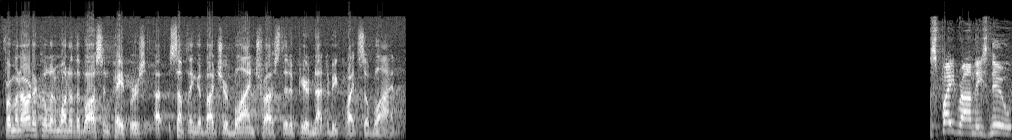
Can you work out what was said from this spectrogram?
from an article in one of the Boston papers uh, something about your blind trust that appeared not to be quite so blind. Despite Romney's new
